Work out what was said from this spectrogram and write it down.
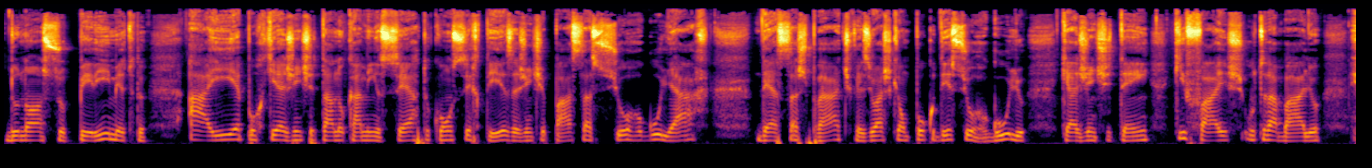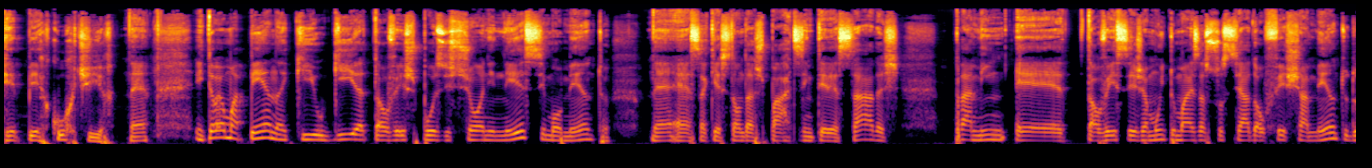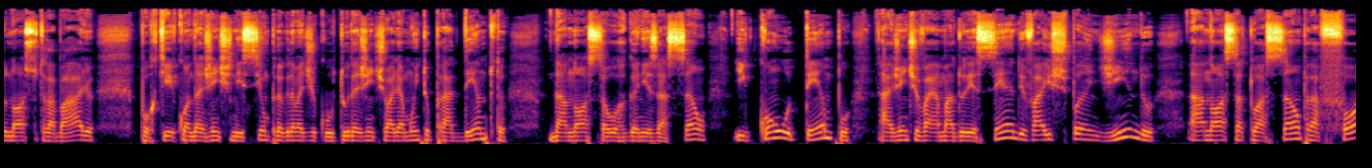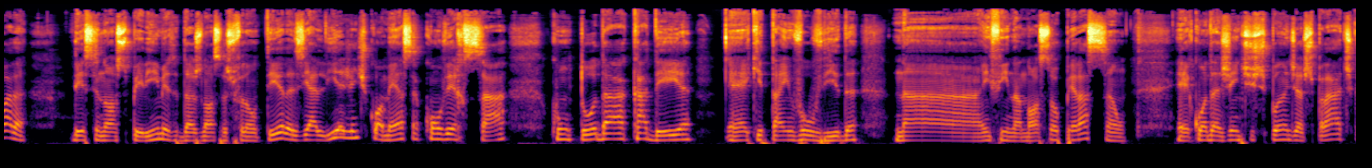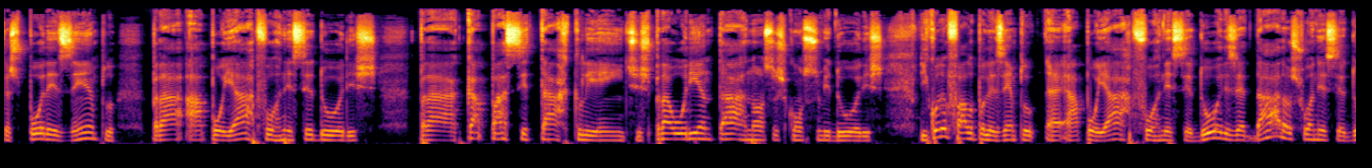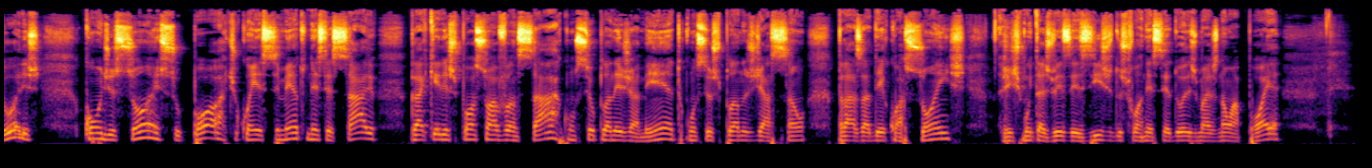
do nosso perímetro, aí é porque a gente está no caminho certo, com certeza. A gente passa a se orgulhar dessas práticas. Eu acho que é um pouco desse orgulho que a gente tem que faz o trabalho repercutir, né? Então é uma pena que o guia talvez posicione nesse momento, né, essa questão das partes interessadas para mim, é, talvez seja muito mais associado ao fechamento do nosso trabalho, porque quando a gente inicia um programa de cultura, a gente olha muito para dentro da nossa organização e com o tempo a gente vai amadurecendo e vai expandindo a nossa atuação para fora desse nosso perímetro, das nossas fronteiras, e ali a gente começa a conversar com toda a cadeia é, que está envolvida na, enfim, na nossa operação. É quando a gente expande as práticas, por exemplo, para apoiar fornecedores, para capacitar clientes, para orientar nossos consumidores. E quando eu falo, por exemplo, é, apoiar fornecedores, é dar aos fornecedores condições, suporte, o conhecimento necessário para que eles possam avançar com seu planejamento, com seus planos de ação para as adequações. A gente muitas vezes exige dos fornecedores, mas não apoia.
